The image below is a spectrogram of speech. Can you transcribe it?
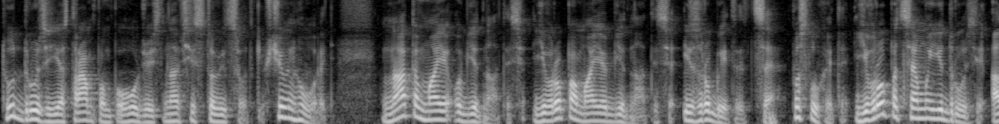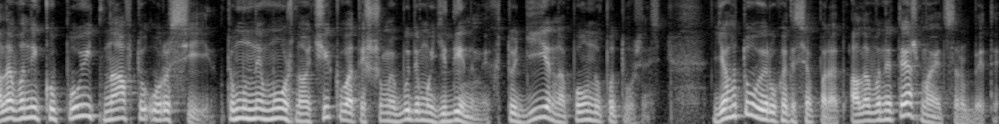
Тут, друзі, я з Трампом погоджуюсь на всі 100%. Що він говорить? НАТО має об'єднатися, Європа має об'єднатися і зробити це. Послухайте, Європа це мої друзі, але вони купують нафту у Росії. Тому не можна очікувати, що ми будемо єдиними, хто діє на повну потужність. Я готовий рухатися вперед, але вони теж мають це робити.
